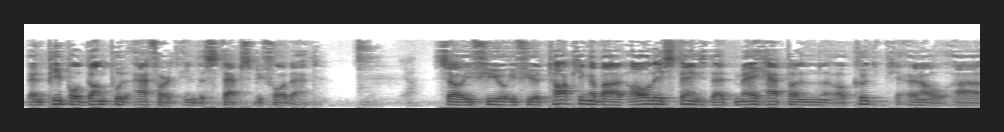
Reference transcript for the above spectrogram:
then people don't put effort in the steps before that. So if you if you're talking about all these things that may happen or could you know, uh,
